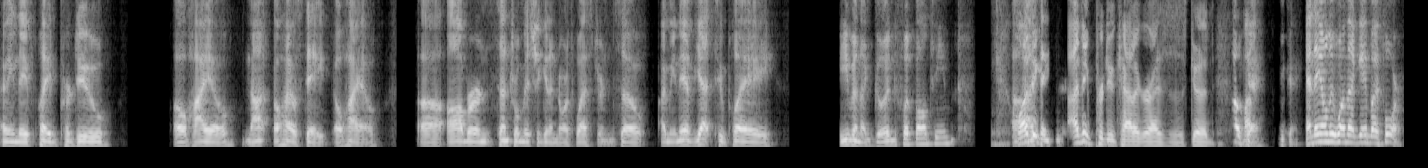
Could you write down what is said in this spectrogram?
I mean, they've played Purdue, Ohio, not Ohio State, Ohio, uh, Auburn, Central Michigan, and Northwestern. So, I mean, they have yet to play even a good football team. Well, uh, I, think, I, think, I think Purdue categorizes as good. Okay, My, okay, and they only won that game by four.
